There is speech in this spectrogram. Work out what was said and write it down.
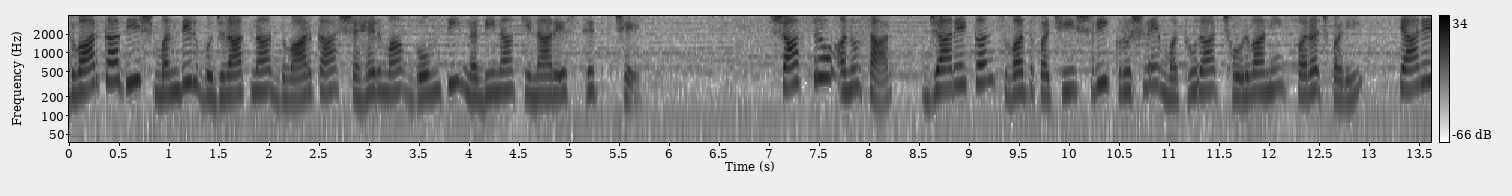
દ્વારકાધીશ મંદિર ગુજરાતના દ્વારકા શહેરમાં ગોમતી નદીના કિનારે સ્થિત છે. શાસ્ત્રો અનુસાર, જ્યારે કંસ વધ પછી શ્રી કૃષ્ણે મથુરા છોડવાની ફરજ પડી, ત્યારે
